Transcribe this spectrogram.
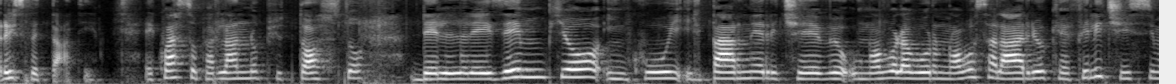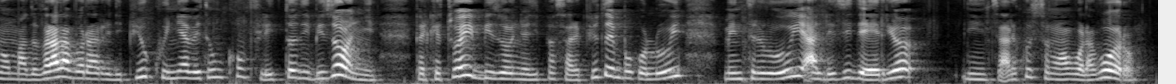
rispettati. E qua sto parlando piuttosto dell'esempio in cui il partner riceve un nuovo lavoro, un nuovo salario che è felicissimo, ma dovrà lavorare di più, quindi avete un conflitto di bisogni, perché tu hai bisogno di passare più tempo con lui, mentre lui ha il desiderio di iniziare questo nuovo lavoro.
